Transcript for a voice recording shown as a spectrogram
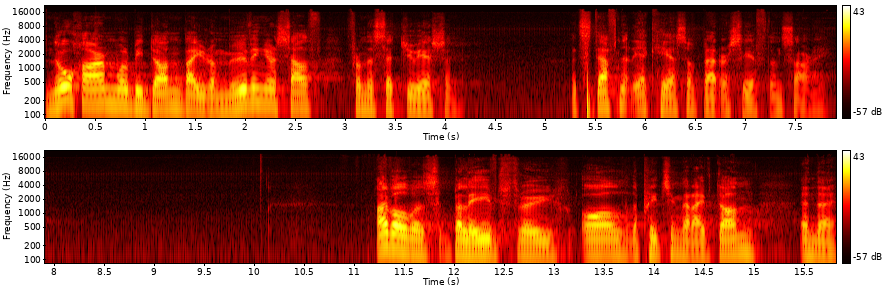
No harm will be done by removing yourself from the situation. It's definitely a case of better safe than sorry. I've always believed through all the preaching that I've done in the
